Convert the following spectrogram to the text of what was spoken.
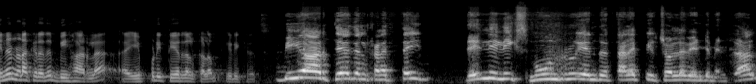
என்ன நடக்கிறது பீகாரில்? எப்படி தேர்தல் களம் இருக்கிறது? பீகார் தேர்தல் களத்தை டெல்லி லீக்ஸ் மூன்று என்ற தலைப்பில் சொல்ல வேண்டும் என்றால்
